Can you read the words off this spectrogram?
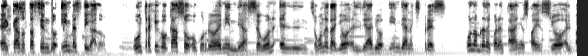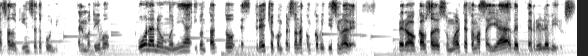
El caso está siendo investigado. Un trágico caso ocurrió en India, según, el, detalló el diario Indian Express. Un hombre de 40 años falleció el pasado 15 de junio. El motivo, una neumonía y contacto estrecho con personas con COVID-19, pero a causa de su muerte fue más allá del terrible virus.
